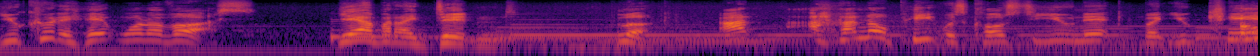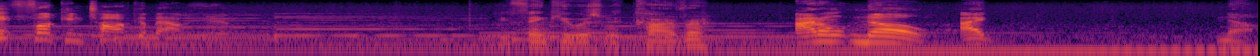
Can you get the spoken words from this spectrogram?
you could have hit one of us. Yeah, but I didn't. Look, I I know Pete was close to you, Nick, but you can't. Don't fucking talk about him. You think he was with Carver? I don't know. I. No,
